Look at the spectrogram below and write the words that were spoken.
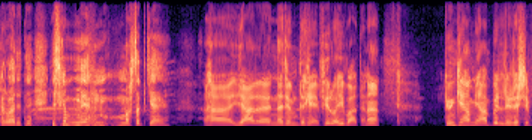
करवा देते हैं। इसका मेन मकसद क्या है? हाँ यार नजम देखें फिर वही बात है ना। क्योंकि हम यहाँ पे लीडरशिप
